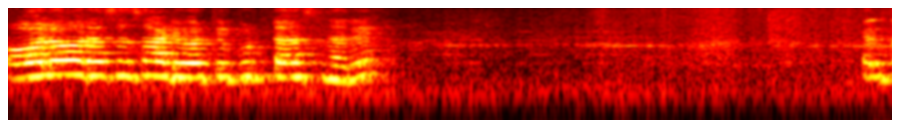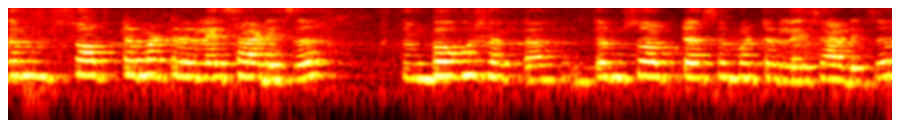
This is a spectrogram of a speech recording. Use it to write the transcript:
ऑल ओव्हर असं साडीवरती बुट्टा असणार आहे. एकदम सॉफ्ट मटेरियल आहे साडीचं. तुम्ही बघू शकता एकदम सॉफ्ट असं मटेरियल आहे साडीचं.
